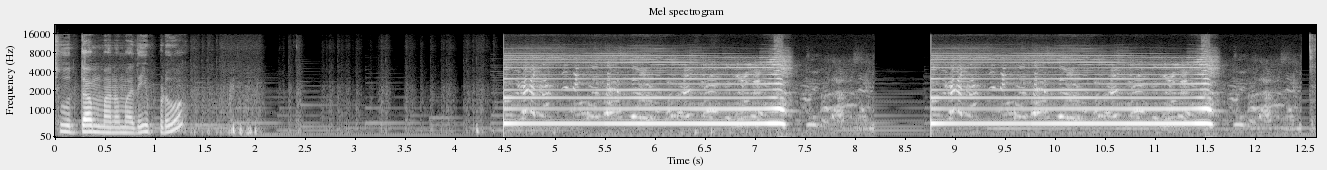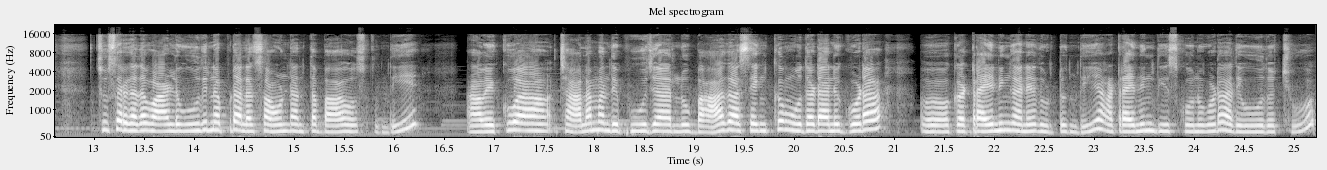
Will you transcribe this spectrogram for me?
చూద్దాం మనం అది ఇప్పుడు. చూసారు కదా వాళ్ళు ఊదినప్పుడు అలా సౌండ్ అంతా బాగా వస్తుంది. అవి ఎక్కువ చాలామంది పూజారులు బాగా శంఖం ఊదడానికి కూడా ఒక ట్రైనింగ్ అనేది ఉంటుంది. ఆ ట్రైనింగ్ తీసుకొని కూడా అది ఊదొచ్చు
